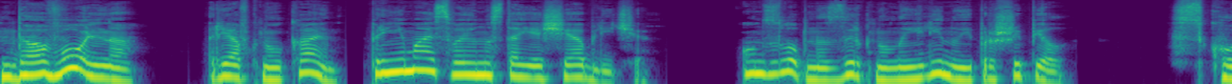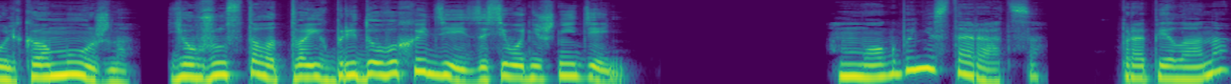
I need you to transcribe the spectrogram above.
«Довольно!» — рявкнул Каин, принимая свое настоящее обличие. Он злобно зыркнул на Илину и прошипел. «Сколько можно? Я уже устал от твоих бредовых идей за сегодняшний день. Мог бы не стараться, пропела она,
